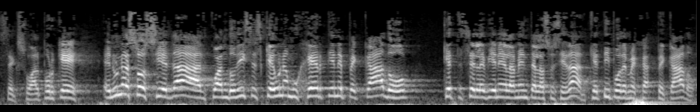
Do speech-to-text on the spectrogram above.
sexual, porque en una sociedad cuando dices que una mujer tiene pecado, ¿qué se le viene a la mente a la sociedad? ¿Qué tipo de pecado?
